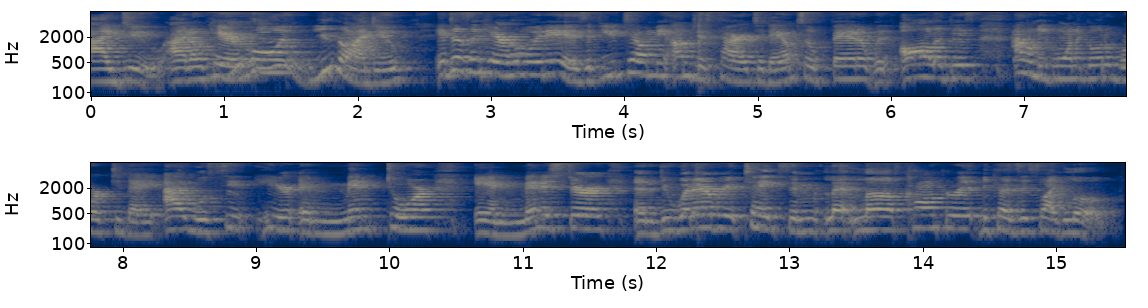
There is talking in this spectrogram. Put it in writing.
I do. I don't care you who it, you know I do. It doesn't care who it is. If you tell me I'm just tired today, I'm so fed up with all of this, I don't even want to go to work today. I will sit here and mentor and minister and do whatever it takes and let love conquer it because it's like, look,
